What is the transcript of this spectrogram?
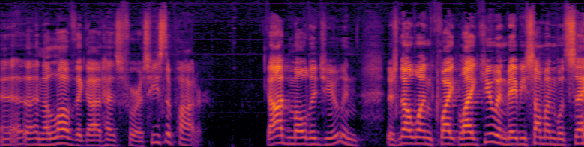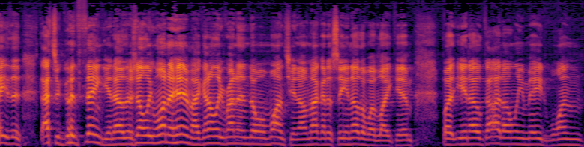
uh, and the love that God has for us. He's the potter. God molded you, and there's no one quite like you. And maybe someone would say that that's a good thing. You know, there's only one of him. I can only run into him once. You know, I'm not going to see another one like him. But, you know, God only made one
